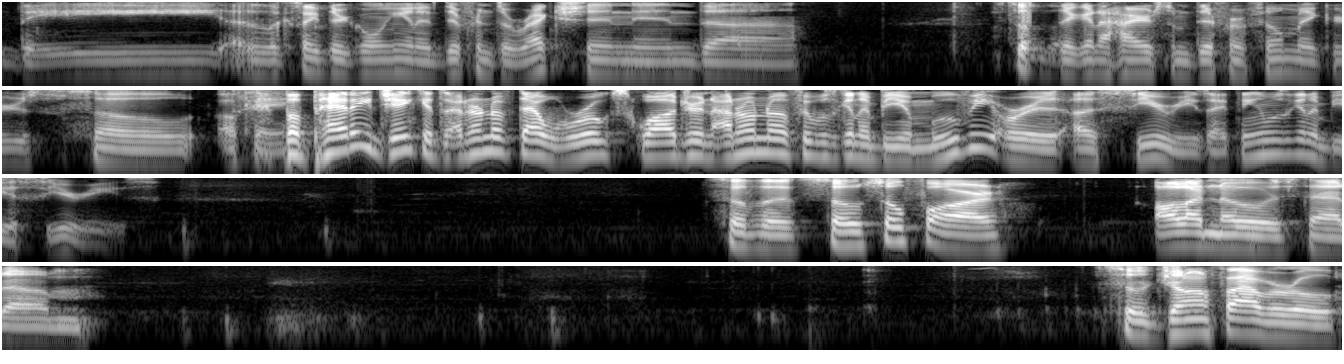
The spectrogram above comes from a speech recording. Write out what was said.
They it looks like they're going in a different direction, and uh, So, they're gonna hire some different filmmakers. so okay. But Patty Jenkins, I don't know if that Rogue Squadron, I don't know if it was going to be a movie or a, a series. I think it was going to be a series. So the so so far, all I know is that um. So Jon Favreau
